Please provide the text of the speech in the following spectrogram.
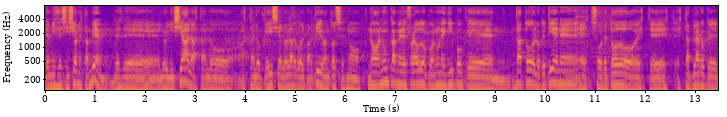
de, mis decisiones también, desde lo inicial hasta lo, hasta lo que hice a lo largo del partido. Entonces no, no, nunca me defraudo con un equipo que da todo lo que tiene, sobre todo este, está claro que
